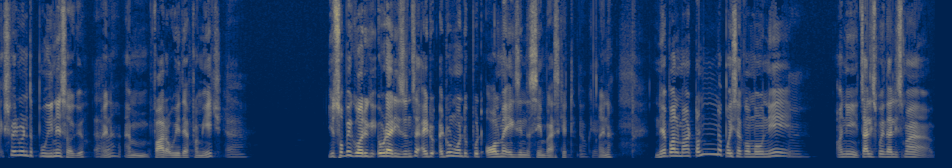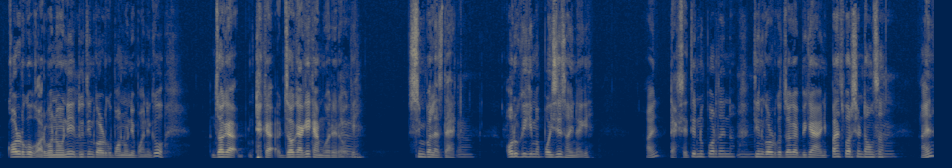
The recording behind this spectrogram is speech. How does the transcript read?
experiment त पुगि नै सक्यो होइन? I'm far away that from as यो सबै गरेको एउटा रिजन चाहिँ I do I don't want to put all my eggs in the same basket होइन? नेपालमा टन्न पैसा कमाउने अनि चालिस पैँतालिसमा करोडको घर बनाउने दुई तिन करोडको बनाउने भनेको जग्गा ठेका जग्गाकै काम गरेर हो कि? सिम्पल एज द्याट अरू के केमा पैसै छैन कि? होइन? ट्याक्सै तिर्नु पर्दैन। तिन करोडको जग्गा बिकायो भने पाँच पर्सेन्ट आउँछ। होइन?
